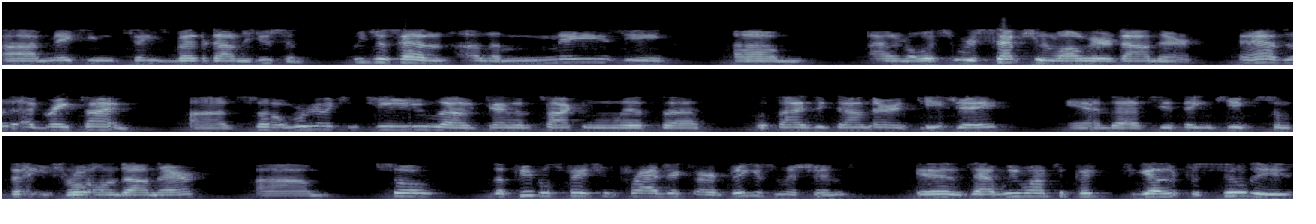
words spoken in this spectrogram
uh, making things better down in Houston. We just had an, an amazing, um, I don't know, it's reception while we were down there and have a great time. Uh, so we're going to continue uh, kind of talking with uh, with Isaac down there and TJ and uh, see if they can keep some things rolling down there. Um, so the People's Patriot Project, our biggest mission is that we want to put together facilities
